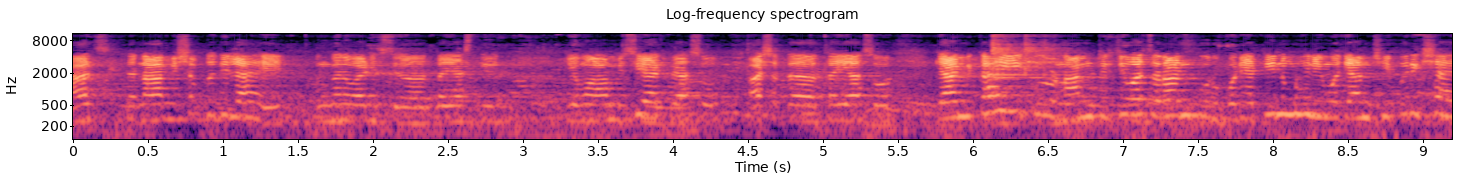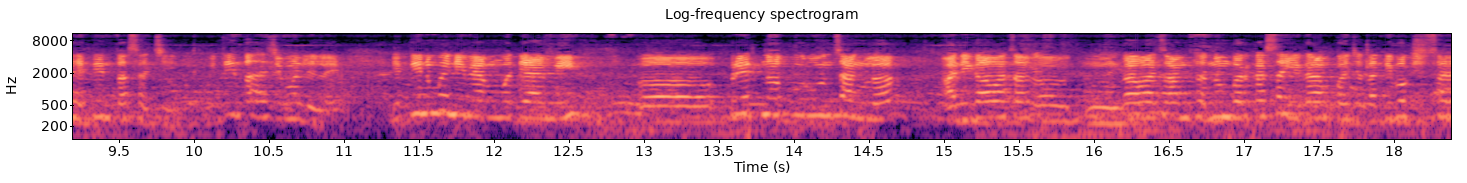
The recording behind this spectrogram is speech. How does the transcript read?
आज त्यांना आम्ही शब्द दिला आहे अंगणवाडी ताई असतील किंवा आम्ही सी आर पी असो अशा त- ताई असो की आम्ही काहीही करून आम्ही जीवाचं रान करू पण या तीन महिन्यामध्ये आमची परीक्षा आहे तीन तासाची. मी तीन तासाची म्हणलेलं आहे. या तीन महिन्यामध्ये आम्ही प्रयत्न करून चांगलं आणि गावाचा गावाचा आमचा नंबर कसा येईल ग्रामपंचायतला ती बक्षीस ते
